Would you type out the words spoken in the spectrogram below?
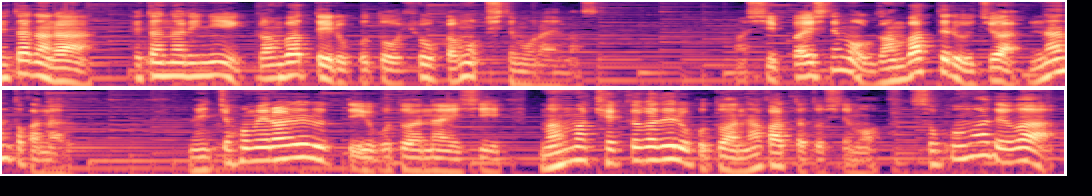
下手なら、下手なりに頑張っていることを評価もしてもらえます。まあ、失敗しても頑張ってるうちはなんとかなる。めっちゃ褒められるっていうことはないし、まんま結果が出ることはなかったとしても、そこまでは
